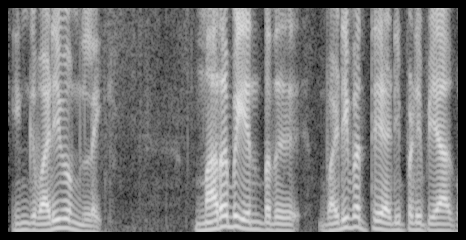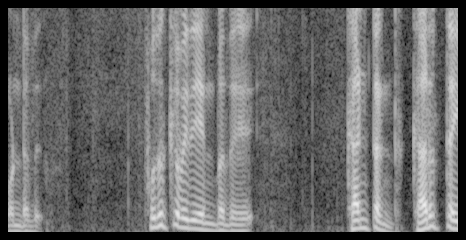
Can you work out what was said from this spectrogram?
இங்கு வடிவம் இல்லை. மரபு என்பது வடிவத்தை அடிப்படையாக கொண்டது. புதுக்கவிதை என்பது கண்டென்ட் கருத்தை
